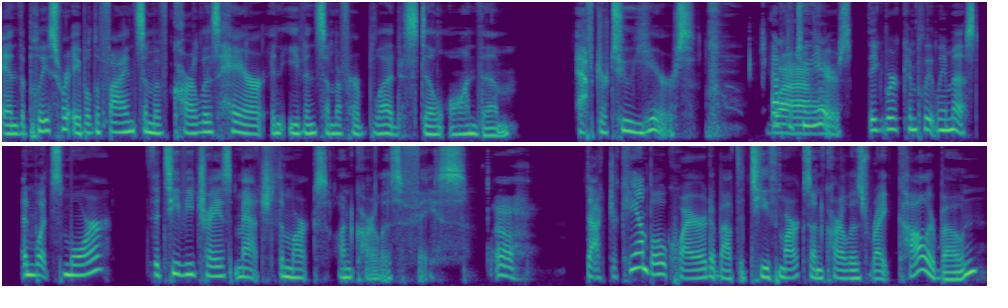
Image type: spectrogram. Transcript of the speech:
And the police were able to find some of Karla's hair and even some of her blood still on them. After two years. After two years, they were completely missed. And what's more, the TV trays matched the marks on Karla's face. Oh, Dr. Campbell inquired about the teeth marks on Karla's right collarbone.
